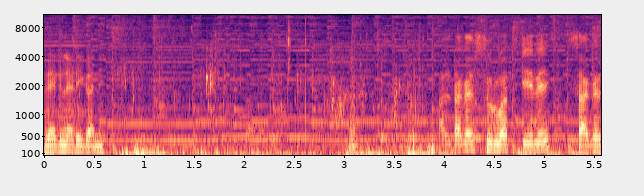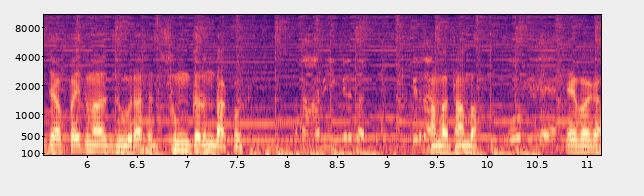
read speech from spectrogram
वेगळ्या ठिकाणी. माल टाकायची सुरुवात केली. सागरच्या बाप्पाई तुम्हाला जोर असं झूम करून दाखवतो. थांबा थांबा. हे बघा.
